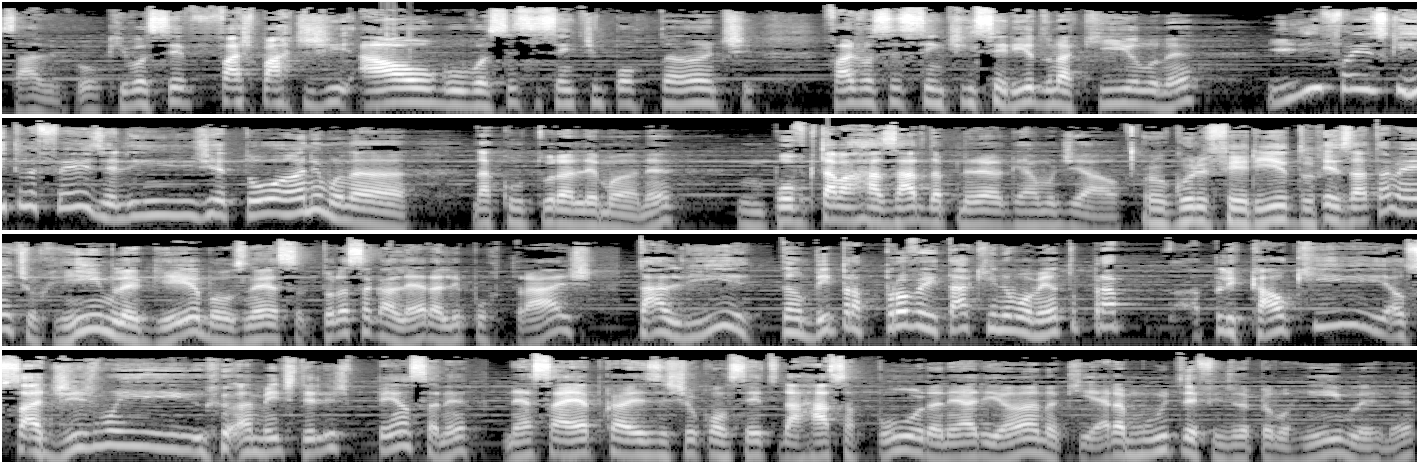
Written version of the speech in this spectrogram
sabe? O que você faz parte de algo, você se sente importante, faz você se sentir inserido naquilo, né? E foi isso que Hitler fez. Ele injetou ânimo na, na cultura alemã, né? Um povo que estava arrasado da Primeira Guerra Mundial. Orgulho ferido. Exatamente, o Himmler, Goebbels, né, essa- toda essa galera ali por trás, tá ali também pra aproveitar aqui no momento pra aplicar o que o sadismo e a mente deles pensa, né? Nessa época existia o conceito da raça pura, né, ariana, que era muito defendida pelo Himmler, né?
